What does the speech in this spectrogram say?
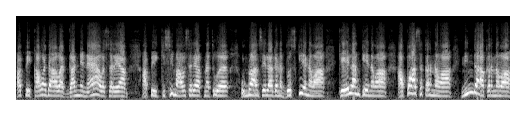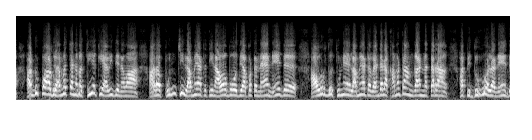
අපි කවදාවත් ගන්නෙ නෑ අවසරයක්. අපි කිසිම අවසරයක් නැතුව උන්වහන්සේලා ගැන දොස් කියනවා, කේලම් කියනවා, අපාස කරනවා, නිନ୍ଦා කරනවා කරනවා අඩුපාඩු හැමතැනම කිය කිය ඇවිදිනවා අර පුංචි ළමයාට තියෙන අවබෝධය අපට නෑ නේද? අවුරුදු 3 ළමයාට වැඳලා කමටහන් ගන්න තරම් අපි දුර්වල නේද?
